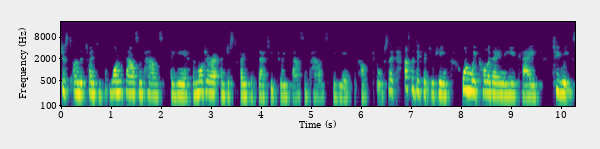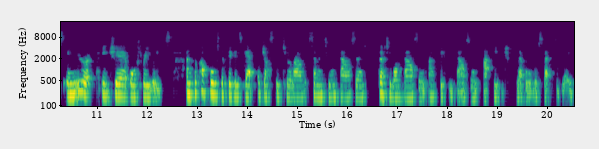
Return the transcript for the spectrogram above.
just under £21,000 a year for moderate and just over £33,000 a year for comfortable. So that's the difference between one week holiday in the UK, two weeks in Europe each year, or three weeks. And for couples, the figures get adjusted to around 17,000, 31,000 and 50,000 at each level respectively.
